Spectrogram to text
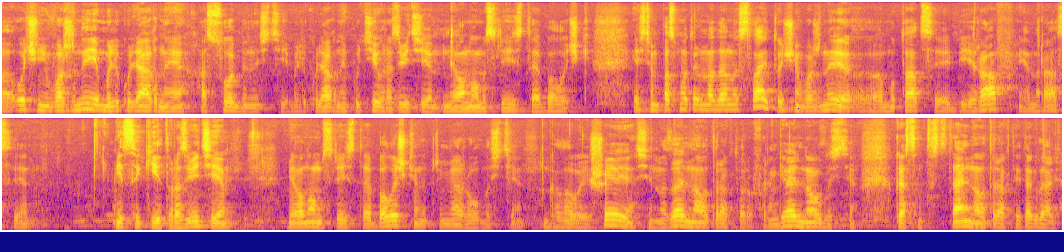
Э, очень важны молекулярные особенности, молекулярные пути в развитии меланомы слизистой оболочки. Если мы посмотрим на данный слайд, то очень важны э, мутации BRAF, NRAS и цикит в развитии меланомы слизистой оболочки, например, в области головы и шеи, синозального тракта, фарингеальной области, гастроинтестинального тракта и так далее.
